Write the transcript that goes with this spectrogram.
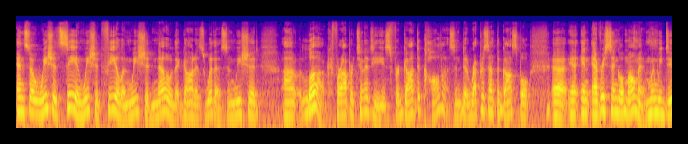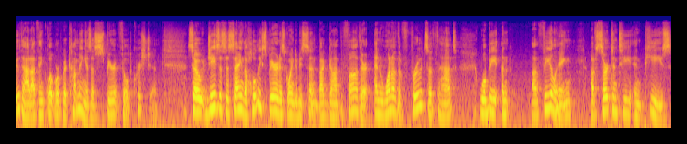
and so we should see and we should feel and we should know that god is with us and we should uh, look for opportunities for God to call us and to represent the gospel uh, in, in, every single moment. And when we do that, I think what we're becoming is a spirit filled Christian. So Jesus is saying the Holy Spirit is going to be sent by God the Father, and one of the fruits of that will be an a feeling of certainty and peace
